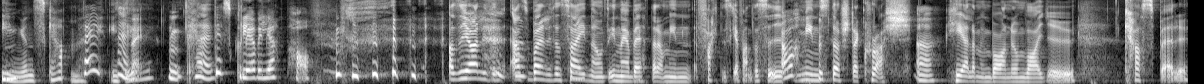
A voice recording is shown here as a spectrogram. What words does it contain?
ingen skam i det. Nej. Mm. Nej. Det skulle jag vilja ha. Alltså jag har en liten, alltså bara en liten side-note innan jag berättar om min faktiska fantasi. Ja. Min största crush Ja. hela min barndom var ju Kasper,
